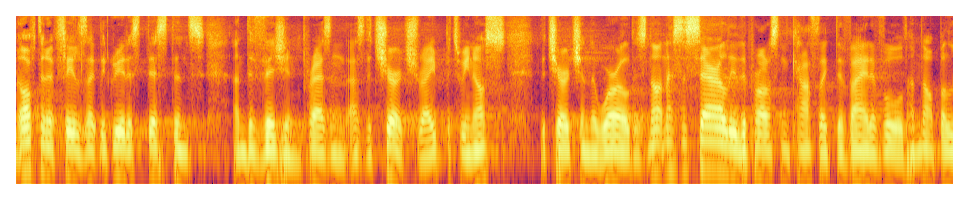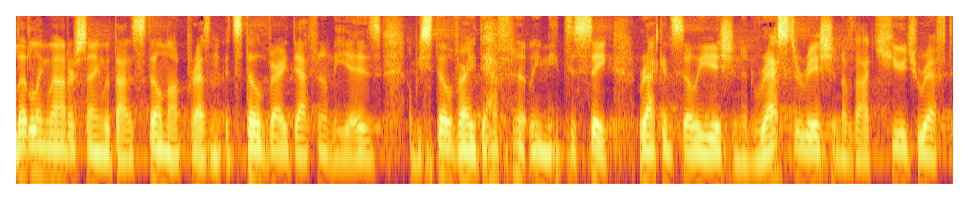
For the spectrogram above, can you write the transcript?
Often it feels like the greatest distance and division present as the church, right, between us, the church, and the world is not necessarily the Protestant Catholic divide of old. I'm not belittling that or saying that that is still not present. It still very definitely is. And we still very definitely need to seek reconciliation and restoration of that huge rift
